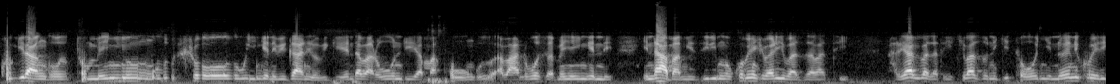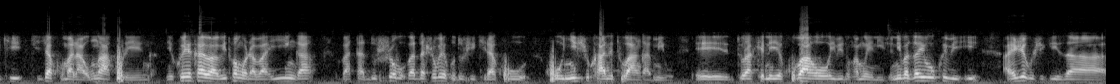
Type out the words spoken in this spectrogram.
kugira ngo tumenye umuco w'ingene ibiganiro bigenda barundi amakungu abantu bose bamenye ingene intabamye zirimo ko benshi baribaza bati hari yabibaza “ ati ikibazo ni gitonyi none ni kubera iki kijya kumara umwaka urenga ni kubera ko babitwa ngo nabahinga badashoboye kudushikira ku nyinshi kandi tubangamiwe eh, turakeneye kubaho ibintu nka mwene nibaza yuko ibi aheje gushikiriza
